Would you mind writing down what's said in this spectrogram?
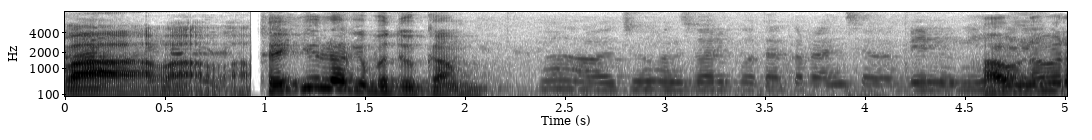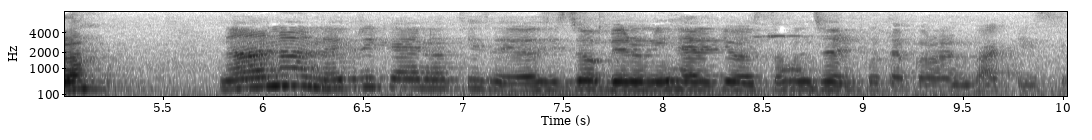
વાહ વાહ વાહ. થઈ ગયું લાગે બધું કામ? હવે જો હંસવારી પોતા કરવાની છે બેનું હાવ નવરા? ના ના નવરી કાંઈ નથી થઈ. હજી જો બેનું નિહારી ગયો તો હંસવારી પોતા કરવાની બાકી છે.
